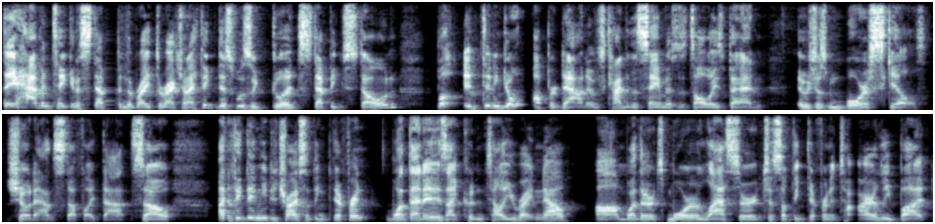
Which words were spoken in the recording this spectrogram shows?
they haven't taken a step in the right direction. I think this was a good stepping stone, but it didn't go up or down. It was kind of the same as it's always been. It was just more skills, showdown, stuff like that. So I think they need to try something different. What that is, I couldn't tell you right now. Um, whether it's more or less or just something different entirely, but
